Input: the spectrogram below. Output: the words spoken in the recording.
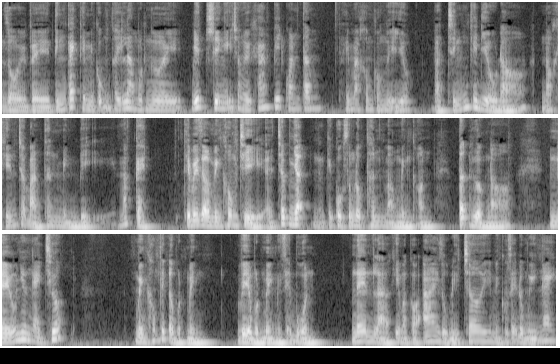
Rồi về tính cách thì mình cũng thấy là một người biết suy nghĩ cho người khác, biết quan tâm, thế mà không có người yêu. Và chính cái điều đó, nó khiến cho bản thân mình bị mắc kẹt. Thì bây giờ mình không chỉ ờ, chấp nhận cái cuộc sống độc thân mà mình còn tận hưởng nó. Nếu như ngày trước, mình không thích ở một mình, vì ở một mình mình sẽ buồn nên là khi mà có ai rủ đi chơi, mình cũng sẽ đồng ý ngay.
